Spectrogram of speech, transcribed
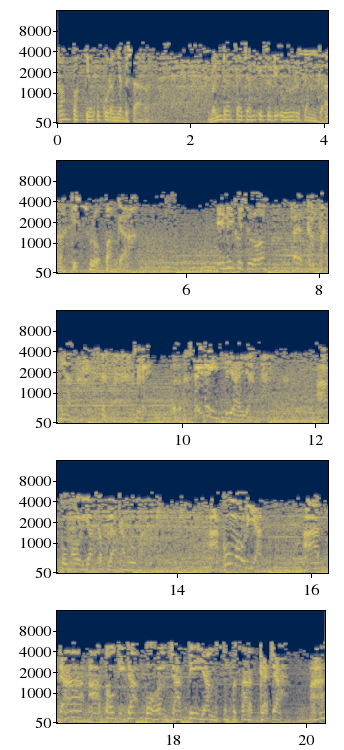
kampak yang ukurannya besar. Benda tajam itu diulurkan ke arah Kisuro Panggah. Ini Kusuro, uh, kampaknya. Sini, sini. Iya, iya. Aku mau lihat ke belakang rumah. Aku mau lihat ada atau tidak pohon jati yang sebesar gajah. Hah?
